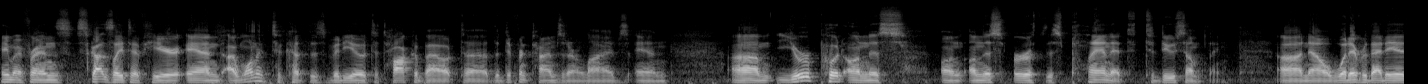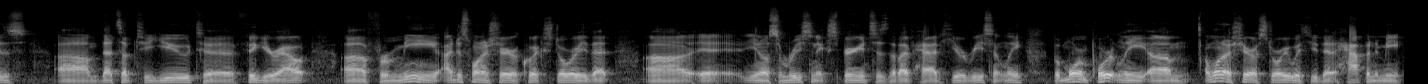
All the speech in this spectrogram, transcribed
Hey my friends, Scott Zlateff here, and I wanted to cut this video to talk about uh, the different times in our lives. And um, you're put on this on on this earth, this planet, to do something. Uh, now, whatever that is, um, that's up to you to figure out. Uh, for me, I just want to share a quick story that uh, eh, you know, some recent experiences that I've had here recently. But more importantly, um, I want to share a story with you that happened to me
